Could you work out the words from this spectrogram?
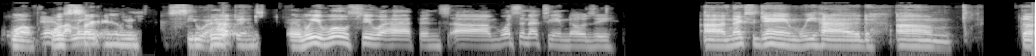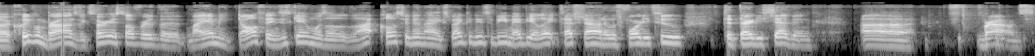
well Yeah, we'll I mean- certainly see what Well- happens. and we will see what happens. Um, what's the next game, Nosy? Uh next game we had um the Cleveland Browns victorious over the Miami Dolphins. This game was a lot closer than I expected it to be. Maybe a late touchdown. It was 42 to 37. Uh Browns.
